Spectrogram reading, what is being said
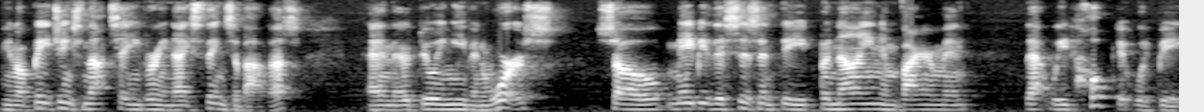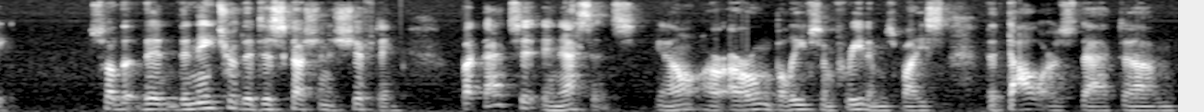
you know, Beijing's not saying very nice things about us, and they're doing even worse. So maybe this isn't the benign environment that we'd hoped it would be. So the, the, the nature of the discussion is shifting. But that's it in essence, you know, our, our own beliefs and freedoms by the dollars that um,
